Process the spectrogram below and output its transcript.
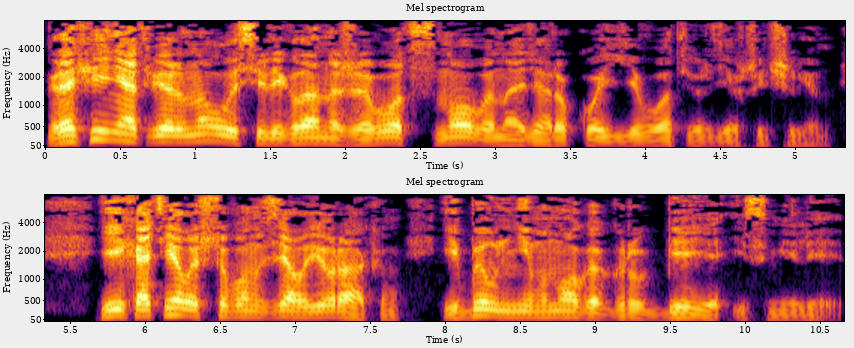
Графиня отвернулась и легла на живот, снова найдя рукой его отвердевший член. Ей хотелось, чтобы он взял ее раком и был немного грубее и смелее.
